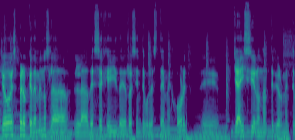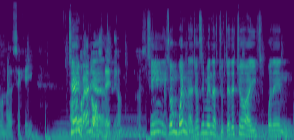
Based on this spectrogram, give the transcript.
yo espero que de menos la, la de CGI de Resident Evil esté mejor. Eh, ya hicieron anteriormente una de CGI. Sí, hay varias. de hecho. Sí, este, son buenas. Yo sí me las chuté. De hecho, ahí sí pueden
